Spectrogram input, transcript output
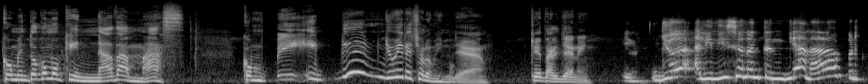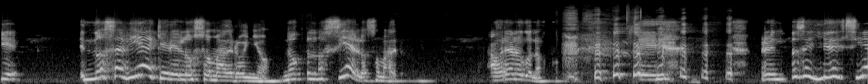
comentó como que nada más. Como- y- y, eh, yo hubiera hecho lo mismo. Ya. ¿Qué tal, Jenny? Yo al inicio no entendía nada porque no sabía que era el oso madroño. No conocía el oso madroño. Ahora lo conozco. Eh, pero entonces yo decía,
